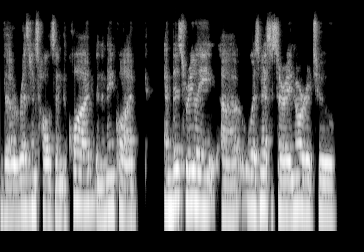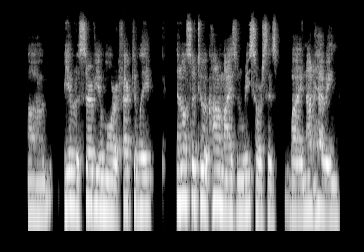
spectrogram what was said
the residence halls in the quad, in the main quad, and this really uh, was necessary in order to um, be able to serve you more effectively and also to economize in resources by not having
